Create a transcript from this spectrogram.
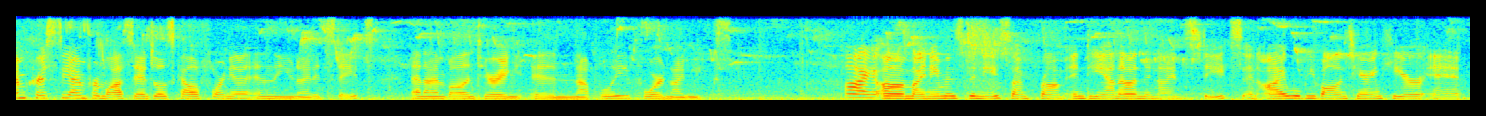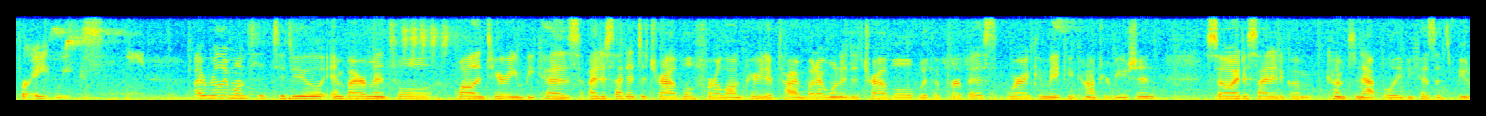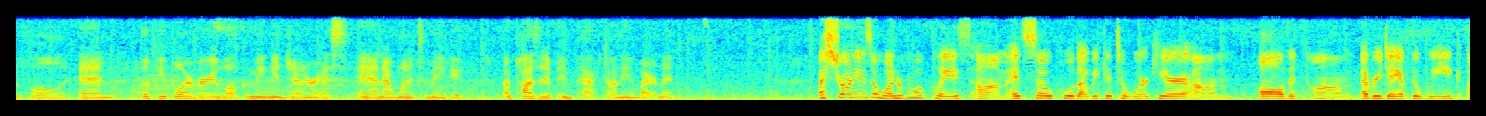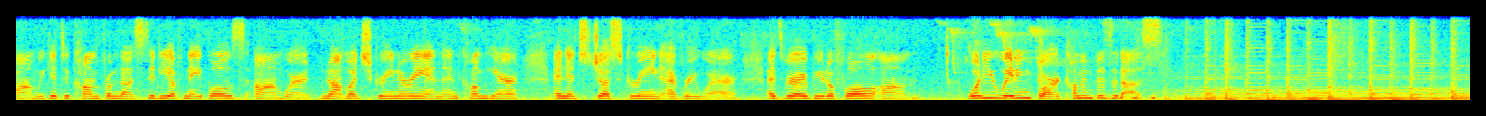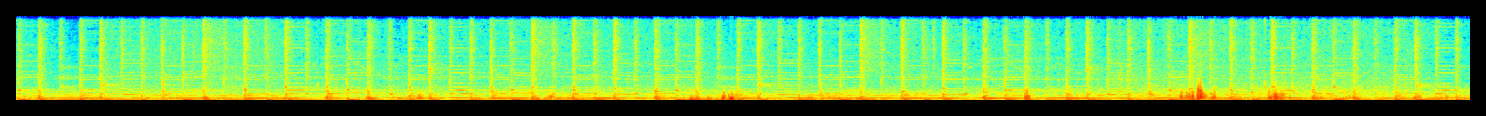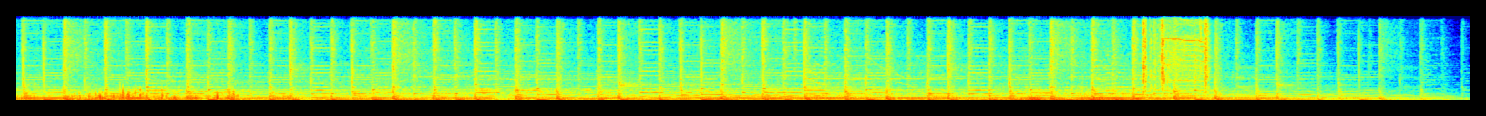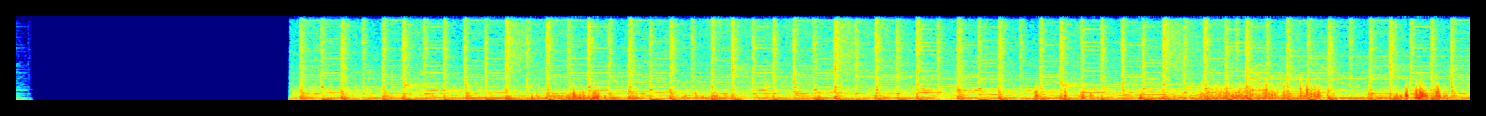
I'm Christy. I'm from Los Angeles, California in the United States and I'm volunteering in Napoli for nine weeks. Hi, um, my name is Denise. I'm from Indiana in the United States and I will be volunteering here in, for eight weeks. I really wanted to do environmental volunteering because I decided to travel for a long period of time, but I wanted to travel with a purpose where I can make a contribution. So I decided to come, come to Napoli because it's beautiful and the people are very welcoming and generous and I wanted to make it a positive impact on the environment. Ostronia is a wonderful place. Um, it's so cool that we get to work here. Um, all the um, every day of the week. Um, we get to come from the city of Naples um, where not much greenery and then come here and it's just green everywhere. It's very beautiful. Um, what are you waiting for? Come and visit us. You.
